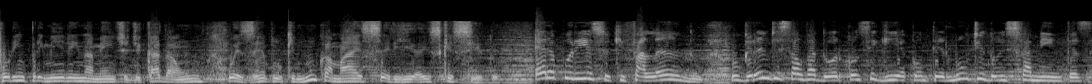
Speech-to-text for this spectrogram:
por imprimirem na mente de cada um o exemplo que nunca mais seria esquecido. Era por isso que, falando, o grande Salvador conseguia conter multidões famintas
